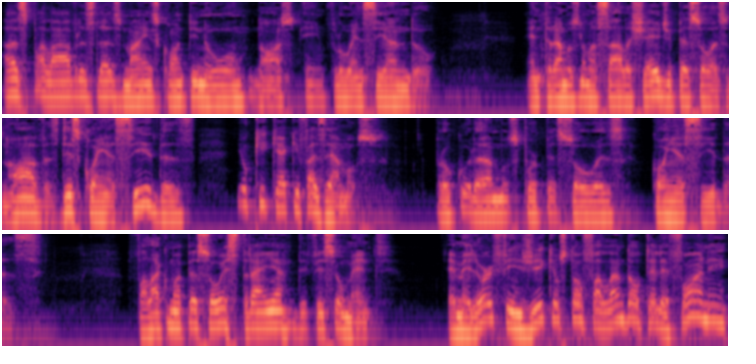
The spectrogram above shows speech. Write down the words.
as palavras das mães continuam nos influenciando. Entramos numa sala cheia de pessoas novas, desconhecidas, e o que é que fazemos? Procuramos por pessoas conhecidas. Falar com uma pessoa estranha, dificilmente. É melhor fingir que eu estou falando ao telefone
